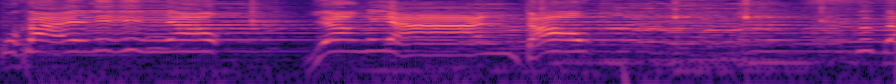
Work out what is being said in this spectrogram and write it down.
我害了杨延昭，死在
